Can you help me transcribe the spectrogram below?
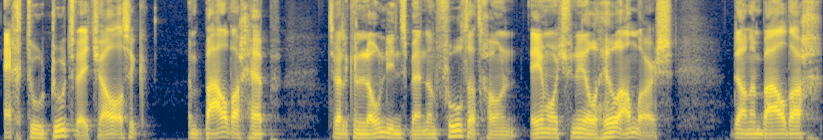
echt toe doet. Weet je wel? Als ik een baaldag heb terwijl ik in loondienst ben, dan voelt dat gewoon emotioneel heel anders dan een baaldag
